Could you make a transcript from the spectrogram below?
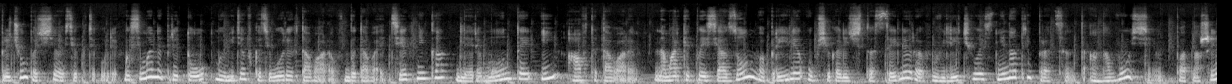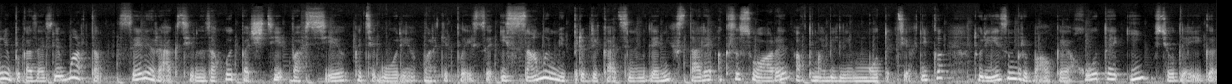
причем почти во всех категориях. Максимальный приток мы видим в категориях товаров бытовая техника, для ремонта и автотовары. На маркетплейсе Озон в апреле общее количество селлеров увеличилось не на 3%, а на 8% по отношению к показателям марта. Селлеры активно заходят почти во все категории маркетплейса. И самыми привлекательными для них стали аксессуары, автомобили мототехника, туризм, рыбалка и охота и все для игр.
